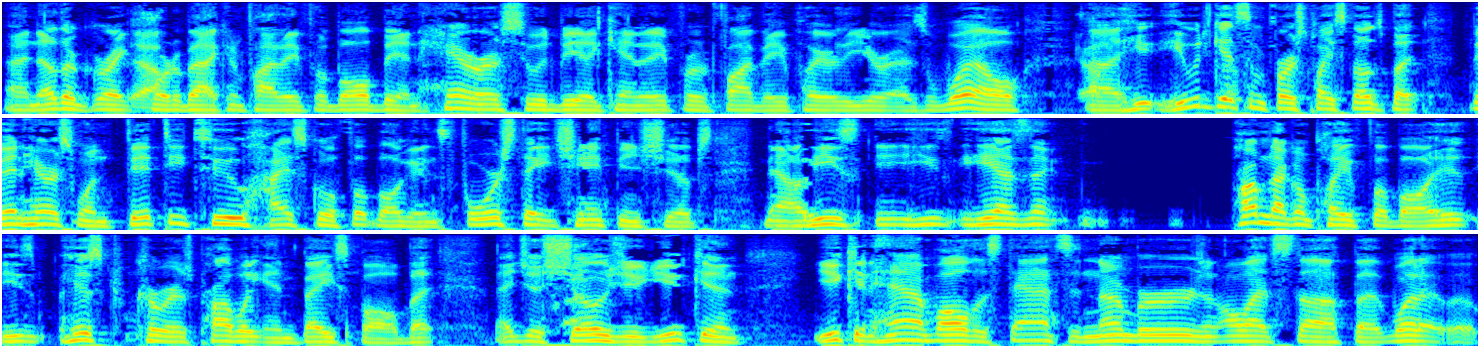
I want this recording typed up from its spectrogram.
another great yeah. quarterback in 5A football. Ben Harris, who would be a candidate for 5A Player of the Year as well. Yeah. Uh, he, he would get some first place votes, but Ben Harris won 52 high school football games, four state championships. Now he's, he's he hasn't probably not going to play football. His, his career is probably in baseball, but that just shows you you can you can have all the stats and numbers and all that stuff. But what a,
